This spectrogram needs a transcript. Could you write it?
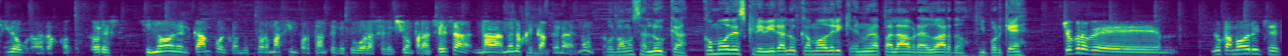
sido uno de los conductores, si no en el campo, el conductor más importante que tuvo la selección francesa, nada menos que mm. campeona del mundo. Volvamos a Luca. ¿Cómo describir a Luca Modric en una palabra, Eduardo? ¿Y por qué? Yo creo que Luca Modric es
